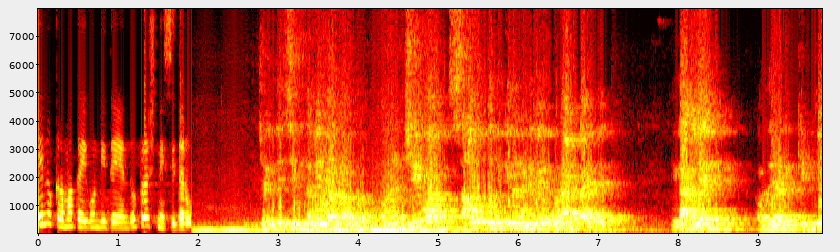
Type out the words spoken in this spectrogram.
ಏನು ಕ್ರಮ ಕೈಗೊಂಡಿದೆ ಎಂದು ಪ್ರಶ್ನಿಸಿದರು. ಜಗದೀಶ್ ಸಿಂಗ್ ತಲೆವಾರ ಅವರು ಅವರ ಜೀವ ಸಾವು ಬದುಕಿನ ನಡುವೆ ಹೋರಾಡ್ತಾ ಇದೆ. ಈಗಾಗಲೇ ಅವ್ರದ್ದು ಎರಡು ಕಿಡ್ನಿ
